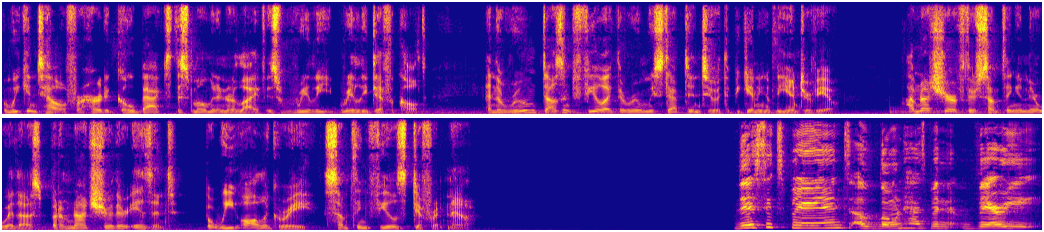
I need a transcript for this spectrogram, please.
And we can tell for her to go back to this moment in her life is really, really difficult. And the room doesn't feel like the room we stepped into at the beginning of the interview. I'm not sure if there's something in there with us, but I'm not sure there isn't. But we all agree something feels different now. This experience alone has been very,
